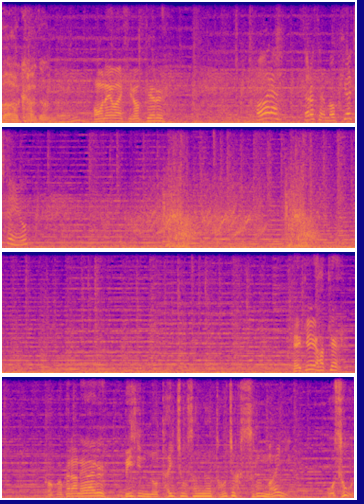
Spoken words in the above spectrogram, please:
バカだな。骨は拾ってやる。ほらそろそろ目標地点よ。敵兵発見。ここから狙える美人の隊長さんが到着する前にお掃除とい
